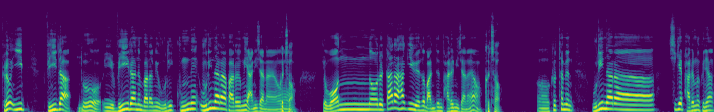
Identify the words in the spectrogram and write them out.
그럼 이 위다 음. 또이 위라는 발음이 우리 국내 우리나라 발음이 아니잖아요. 그쵸. 이게 원어를 따라하기 위해서 만든 발음이잖아요. 그렇죠. 어 그렇다면 우리나라식의 발음은 그냥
